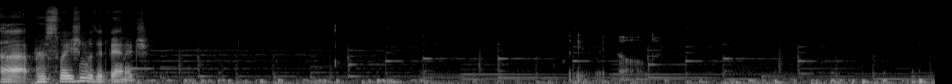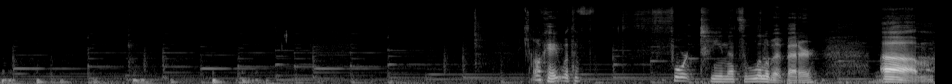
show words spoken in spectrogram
a, a persuasion with advantage. Okay, with a 14, that's a little bit better. Um,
